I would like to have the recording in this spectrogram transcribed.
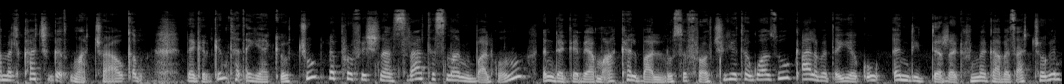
አመልካች ገጥሟቸው አያውቅም። ነገር ግን ተጠያቂዎቹ ለ professional ስራ ተስማሚ ባልሆኑ እንደ ገበያ ማዕከል ባሉ ስፍራዎች እየተጓዙ ቃለመጠይቁ እንዲደረግ መጋበዛቸው ግን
